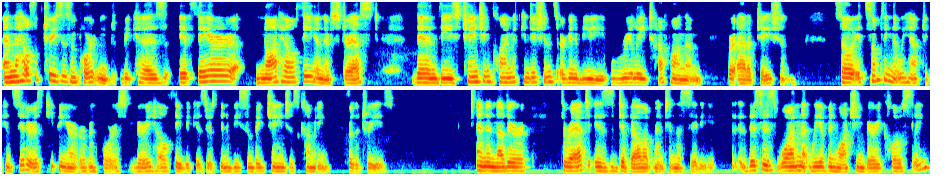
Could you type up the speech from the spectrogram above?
And the health of trees is important because if they're not healthy and they're stressed, then these changing climate conditions are going to be really tough on them for adaptation. So it's something that we have to consider as keeping our urban forest very healthy because there's going to be some big changes coming for the trees. And another threat is development in the city. This is one that we have been watching very closely,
